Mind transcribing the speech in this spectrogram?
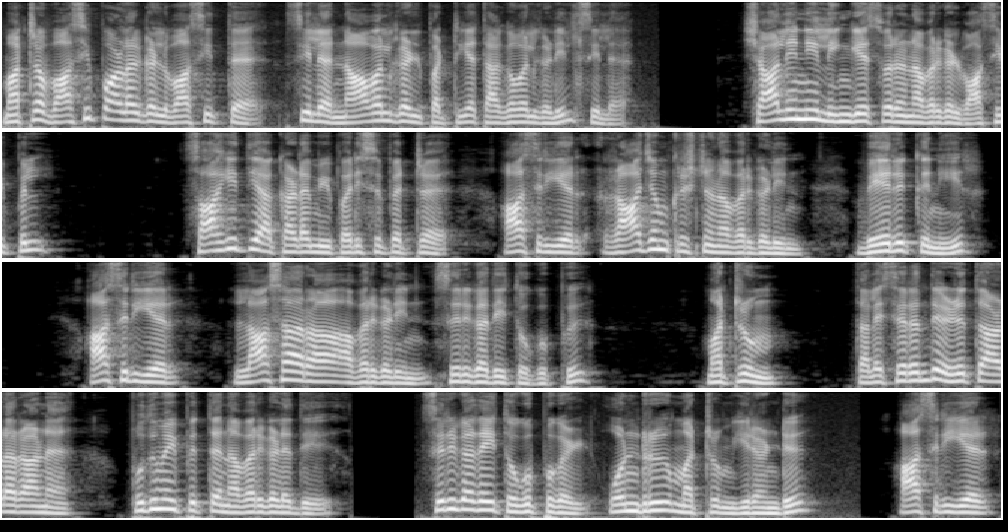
மற்ற வாசிப்பாளர்கள் வாசித்த சில நாவல்கள் பற்றிய தகவல்களில் சில. ஷாலினி லிங்கேஸ்வரன் அவர்கள் வாசிப்பில் சாகித்ய அகாடமி பரிசு பெற்ற ஆசிரியர் ராஜம் கிருஷ்ணன் அவர்களின் வேருக்கு நீர் ஆசிரியர் லாசாரா அவர்களின் சிறுகதை தொகுப்பு மற்றும் தலைசிறந்த எழுத்தாளரான புதுமைப்பித்தன் அவர்களது சிறுகதை தொகுப்புகள் ஒன்று மற்றும் இரண்டு. ஆசிரியர்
